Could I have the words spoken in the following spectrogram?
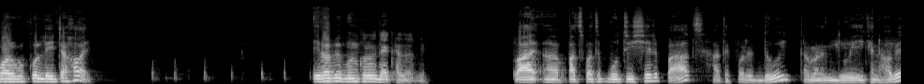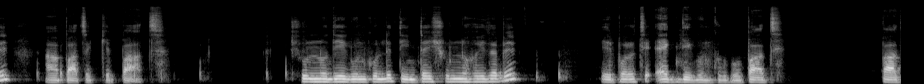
বর্গ করলে এটা হয়? এভাবে গুণ করে দেখা যাবে। পাঁচ পাঁচে পঁচিশের পাঁচ, হাতে পরে দুই, তার মানে দুই এখানে হবে পাঁচ একে পাঁচ। শূন্য দিয়ে গুণ করলে তিনটাই শূন্য হয়ে যাবে। এরপর হচ্ছে এক দিয়ে গুণ করব, পাঁচ। পাঁচ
